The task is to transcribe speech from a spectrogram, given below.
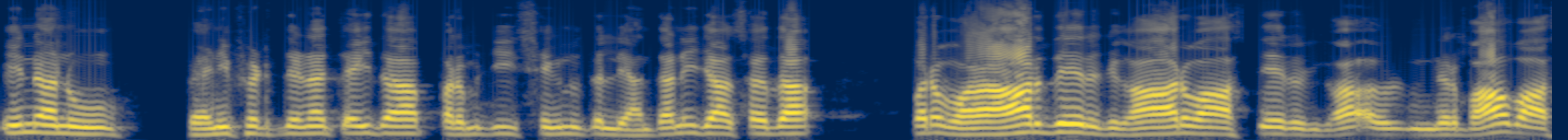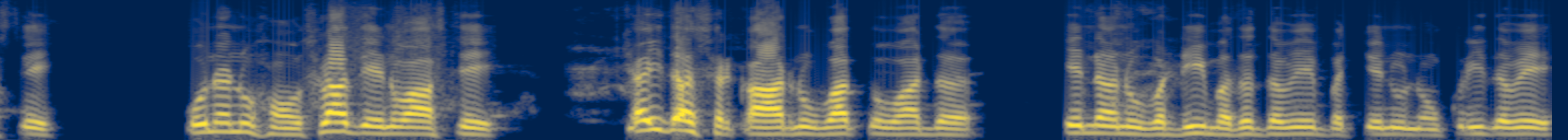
ਇਹਨਾਂ ਨੂੰ ਬੈਨੀਫਿਟ ਦੇਣਾ ਚਾਹੀਦਾ, ਪਰਮਜੀਤ ਸਿੰਘ ਨੂੰ ਤਾਂ ਲਿਆਂਦਾ ਨਹੀਂ ਜਾ ਸਕਦਾ, ਪਰਿਵਾਰ ਦੇ ਰੁਜ਼ਗਾਰ ਵਾਸਤੇ ਰੁਜ਼ਗਾਰ ਨਿਰਵਾਹ ਵਾਸਤੇ, ਉਹਨਾਂ ਨੂੰ ਹੌਸਲਾ ਦੇਣ ਵਾਸਤੇ ਚਾਹੀਦਾ ਸਰਕਾਰ ਨੂੰ ਵੱਧ ਤੋਂ ਵੱਧ ਇਹਨਾਂ ਨੂੰ ਵੱਡੀ ਮਦਦ ਦੇਵੇ, ਬੱਚੇ ਨੂੰ ਨੌਕਰੀ ਦੇਵੇ,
